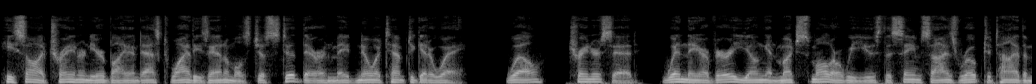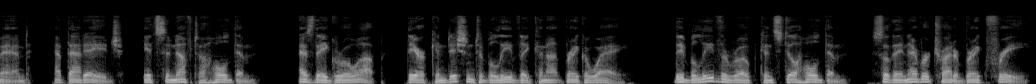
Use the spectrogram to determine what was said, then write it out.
He saw a trainer nearby and asked why these animals just stood there and made no attempt to get away. Well, trainer said, when they are very young and much smaller we use the same size rope to tie them and, at that age, it's enough to hold them. As they grow up, they are conditioned to believe they cannot break away. They believe the rope can still hold them, so they never try to break free.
